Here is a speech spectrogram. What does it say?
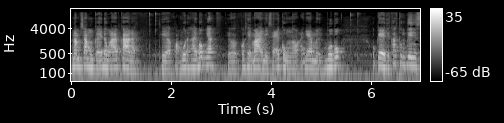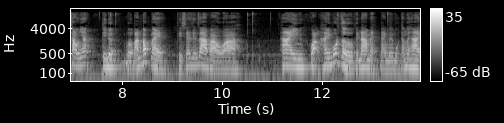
500 cái đồng AFK này. Thì à, khoảng mua được hai bốc nhá. Thì à, có thể mai mình sẽ cùng anh em mình mua bốc. Ok, thì các thông tin như sau nhá. Thì đợt mở bán bốc này thì sẽ diễn ra vào à, hai khoảng 21 giờ Việt Nam này, ngày 11 tháng 12.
